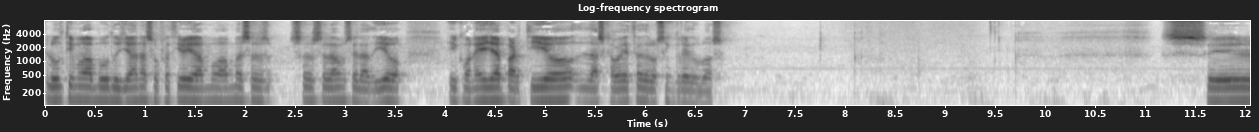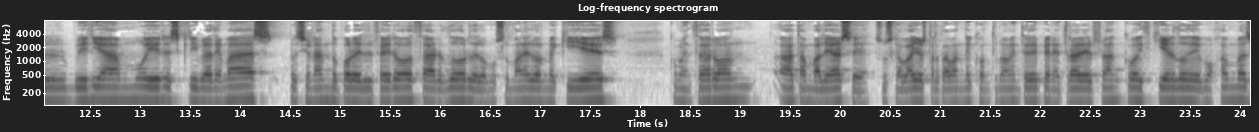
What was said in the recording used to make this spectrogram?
El último Abu Duyana se ofreció y a Muhammad se la dio y con ella partió las cabezas de los incrédulos. Sir William Muir escribe además, presionando por el feroz ardor de los musulmanes, los mequíes comenzaron a tambalearse. Sus caballos trataban de continuamente de penetrar el flanco izquierdo de Muhammad,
